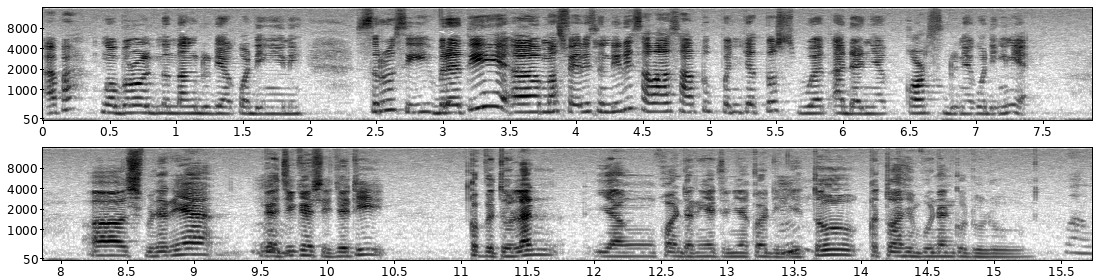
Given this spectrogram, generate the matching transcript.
apa ngobrolin tentang dunia coding ini. Seru sih. Berarti eh, Mas Ferry sendiri salah satu pencetus buat adanya course dunia coding ini ya? Eh, sebenarnya nggak Hmm. juga sih. Jadi kebetulan yang foundernya Dunia Coding Hmm. itu ketua himpunanku dulu. Wow.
